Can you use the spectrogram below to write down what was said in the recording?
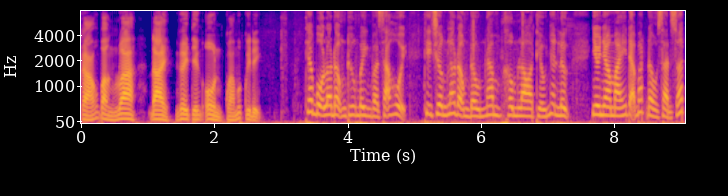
cáo bằng loa, đài gây tiếng ồn quá mức quy định. Theo Bộ Lao động Thương binh và Xã hội, thị trường lao động đầu năm không lo thiếu nhân lực, nhiều nhà máy đã bắt đầu sản xuất.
